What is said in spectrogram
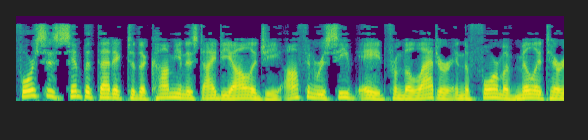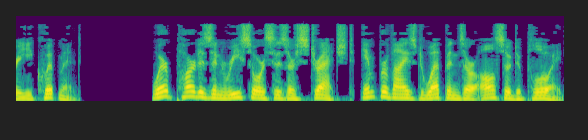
Forces sympathetic to the communist ideology often received aid from the latter in the form of military equipment. Where partisan resources are stretched, improvised weapons are also deployed.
